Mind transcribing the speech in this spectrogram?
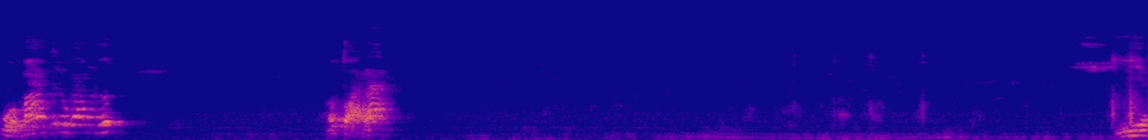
của 3 kg nước nó tỏa ra. Nhiệt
